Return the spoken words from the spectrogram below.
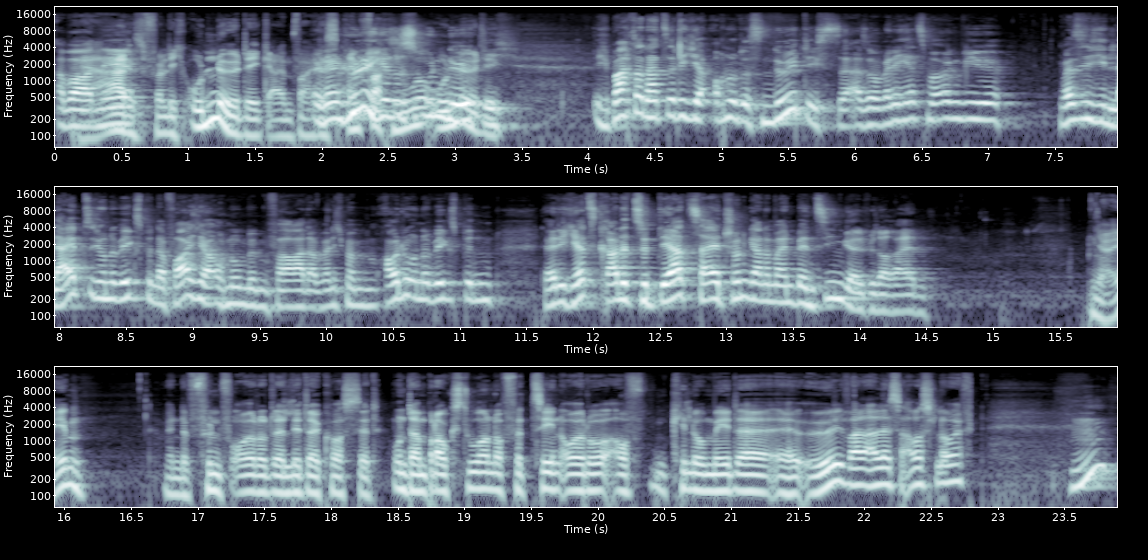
Aber ja, nee, das ist völlig unnötig einfach. Das natürlich einfach ist es nur unnötig. Ich mache da tatsächlich ja auch nur das Nötigste. Also wenn ich jetzt mal irgendwie, weiß ich nicht, in Leipzig unterwegs bin, da fahre ich ja auch nur mit dem Fahrrad. Aber wenn ich mal mit dem Auto unterwegs bin, da hätte ich jetzt gerade zu der Zeit schon gerne mein Benzingeld wieder rein. Ja, eben. Wenn der 5 Euro der Liter kostet. Und dann brauchst du auch noch für 10 Euro auf einen Kilometer äh, Öl, weil alles ausläuft. Hm?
